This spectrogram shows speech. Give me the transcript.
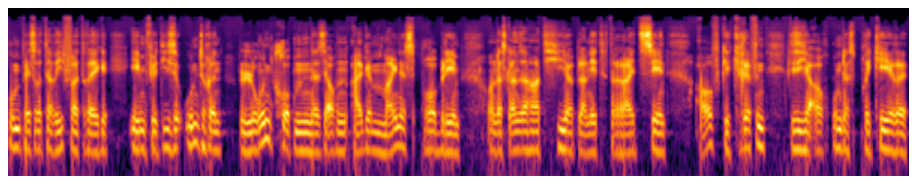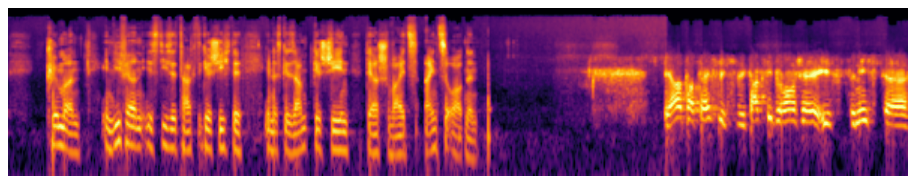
um bessere Tarifverträge eben für diese unteren Lohngruppen. Das ist ja auch ein allgemeines Problem. Und das Ganze hat hier Planet 13 aufgegriffen, die sich ja auch um das prekäre kümmern. Inwiefern ist diese Taxigeschichte in das Gesamtgeschehen der Schweiz einzuordnen? Ja, tatsächlich. Die Taxibranche ist nicht äh,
